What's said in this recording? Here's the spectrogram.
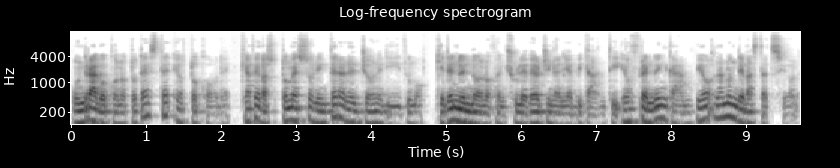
un drago con otto teste e otto code, che aveva sottomesso l'intera regione di Izumo, chiedendo in dono fanciulle vergini agli abitanti e offrendo in cambio la non devastazione.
